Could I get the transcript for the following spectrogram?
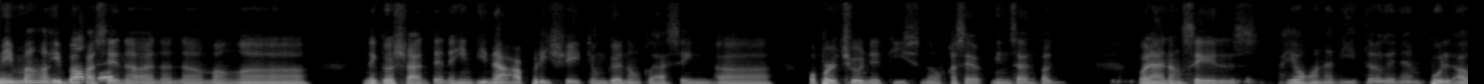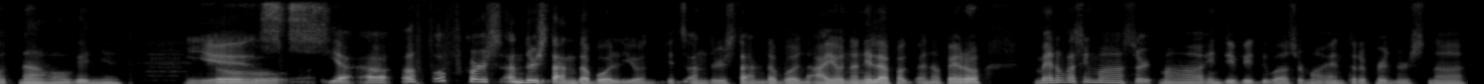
May mga iba Opo. kasi na ano na mga negosyante na hindi na-appreciate yung ganong klaseng ah, opportunities, no? Kasi minsan pag wala nang sales, ayoko na dito, ganyan, pull out na ako, ganyan. Yes. So, yeah, uh, of of course understandable 'yun. It's understandable na ayaw na nila pag ano, pero meron kasing mga mga individuals or mga entrepreneurs na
